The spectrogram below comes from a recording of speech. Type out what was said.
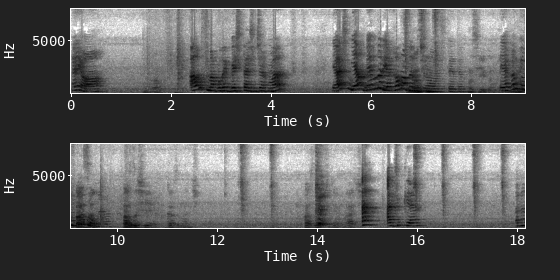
He ya. Almışsın bak buradaki Beşiktaşlı çakmağı. Ya şimdi ya ben bunları yakamadığım için onu Nasıl? istedim. Nasıl yakaladın? E yakamıyorum Fazla- fazla oluyor. Fazla şey gazını aç. Fazla aç aç. Açık ya. Ana.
